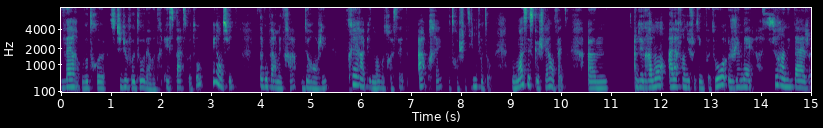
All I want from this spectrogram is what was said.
vers votre studio photo, vers votre espace photo. Et ensuite, ça vous permettra de ranger très rapidement votre set après votre shooting photo. Donc moi, c'est ce que je fais en fait. Euh, j'ai vraiment, à la fin du shooting photo, je mets sur un étage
